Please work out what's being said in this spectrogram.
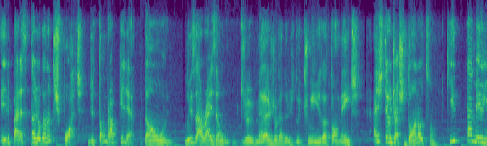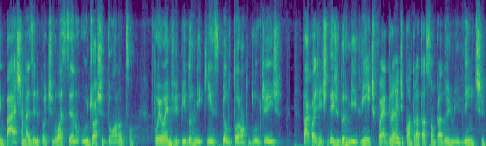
Ele parece que tá jogando outro esporte. De tão brabo que ele é. Então, Luiz Arraes é um dos melhores jogadores do Twins atualmente. A gente tem o Josh Donaldson, que tá meio em baixa, mas ele continua sendo o Josh Donaldson. Foi o MVP em 2015 pelo Toronto Blue Jays tá com a gente desde 2020, foi a grande contratação para 2020.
